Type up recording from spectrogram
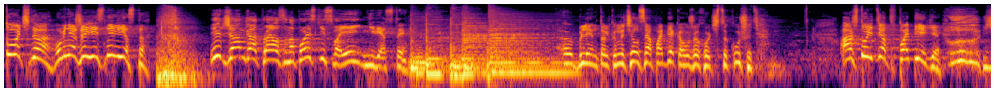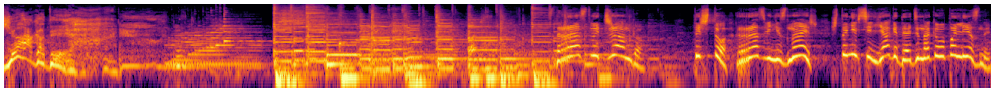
Точно! У меня же есть невеста. И Джанго отправился на поиски своей невесты. Э, Блин, только начался побег, а уже хочется кушать. А что едят в побеге? О, Ягоды! Здравствуй, Джанго! Ты что, разве не знаешь, что не все ягоды одинаково полезны?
